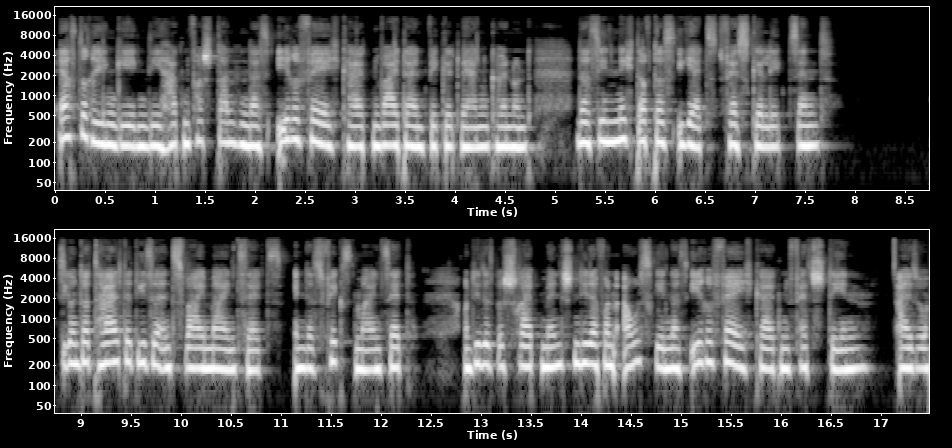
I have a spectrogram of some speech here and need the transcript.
Erstere hingegen, die hatten verstanden, dass ihre Fähigkeiten weiterentwickelt werden können und dass sie nicht auf das Jetzt festgelegt sind. Sie unterteilte diese in zwei Mindsets, in das Fixed Mindset, und dieses beschreibt Menschen, die davon ausgehen, dass ihre Fähigkeiten feststehen, also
